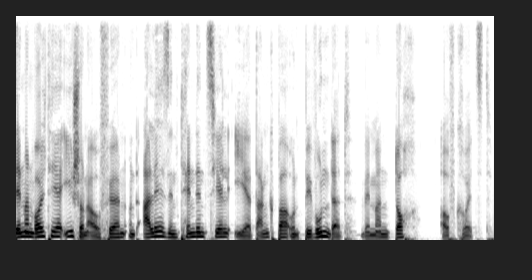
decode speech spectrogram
denn man wollte ja eh schon aufhören und alle sind tendenziell eher dankbar und bewundert, wenn man doch aufkreuzt.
